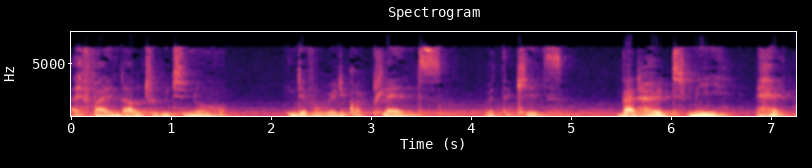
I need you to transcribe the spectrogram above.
i find out you know they've already got plans with the kids. That hurt me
